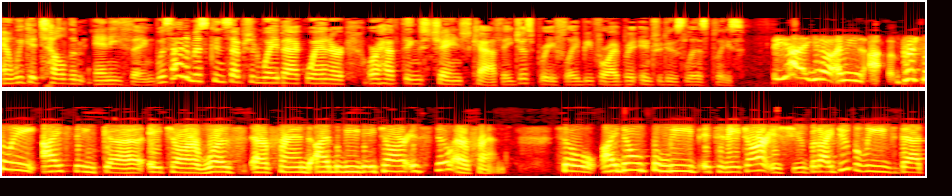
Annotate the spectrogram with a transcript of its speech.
and we could tell them anything. Was that a misconception way back when, or, or have things changed, Kathy? Just briefly before I introduce Liz, please. Yeah, you know, I mean, uh, personally, I think uh, HR was our friend. I believe HR is still our friend. So I don't believe it's an HR issue, but I do believe that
